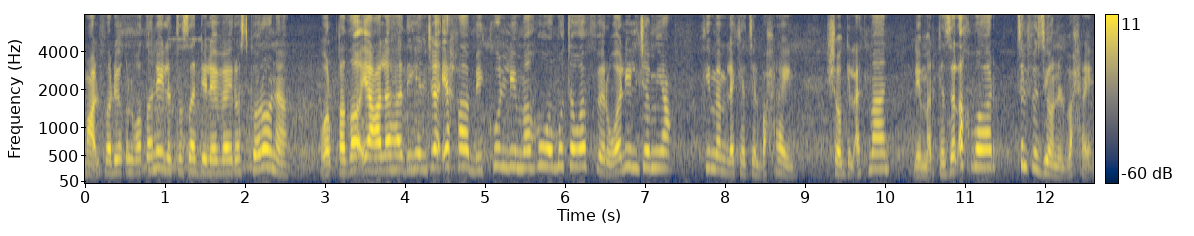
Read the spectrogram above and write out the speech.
مع الفريق الوطني للتصدي لفيروس كورونا والقضاء على هذه الجائحة بكل ما هو متوفر وللجميع في مملكة البحرين. شوق العثمان لمركز الأخبار تلفزيون البحرين.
